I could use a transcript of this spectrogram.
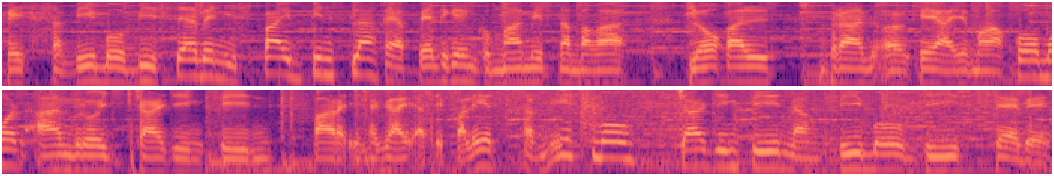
kaysa sa Vivo B7 is 5 pins lang kaya pwede kayong gumamit ng mga local brand or kaya yung mga common Android charging pin para ilagay at ipalit sa mismong charging pin ng Vivo B7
